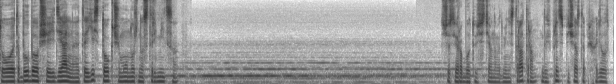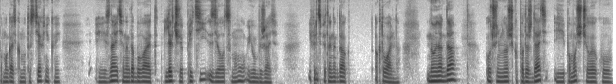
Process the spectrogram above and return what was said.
то это было бы вообще идеально. Это и есть то, к чему нужно стремиться. Сейчас я работаю системным администратором, да и в принципе часто приходилось помогать кому-то с техникой. И знаете, иногда бывает легче прийти, сделать самому и убежать. И в принципе это иногда актуально. Но иногда лучше немножечко подождать и помочь человеку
